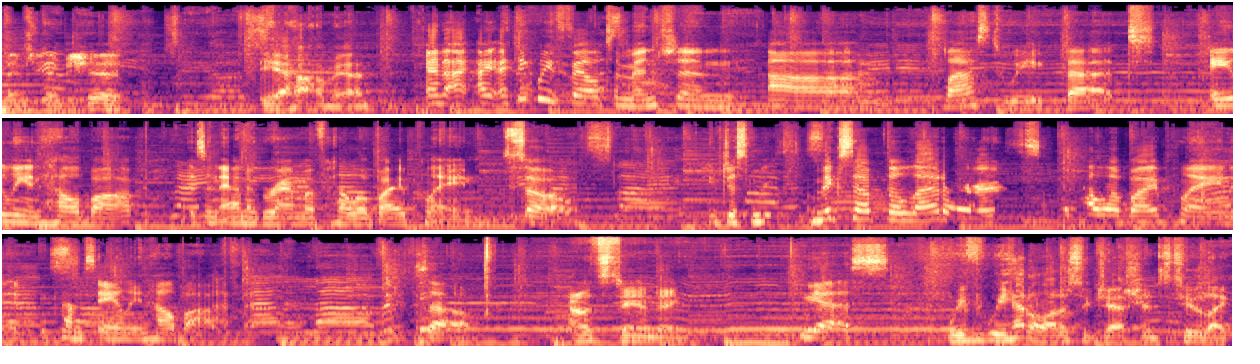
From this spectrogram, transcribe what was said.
Same same shit. yeah, man. And I, I- I think we failed to mention um, last week that Alien Hellbop is an anagram of Hello Biplane. So you just mix, mix up the letters of Hello Biplane, it becomes Alien Hellbop. So, Outstanding. yes. We've we had a lot of suggestions too, like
